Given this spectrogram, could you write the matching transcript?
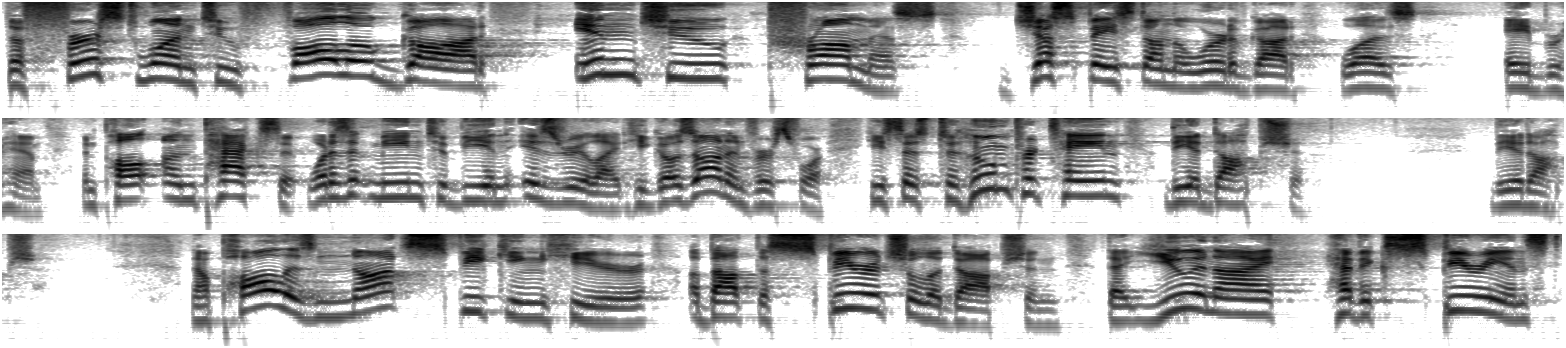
The first one to follow God into promise just based on the word of God was Abraham. And Paul unpacks it. What does it mean to be an Israelite? He goes on in verse 4. He says, To whom pertain the adoption? The adoption. Now, Paul is not speaking here about the spiritual adoption that you and I have experienced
